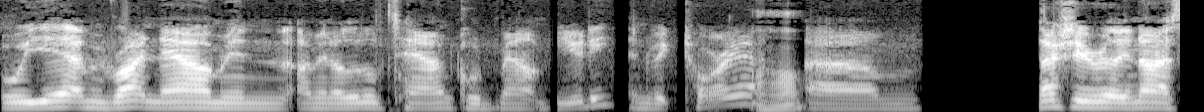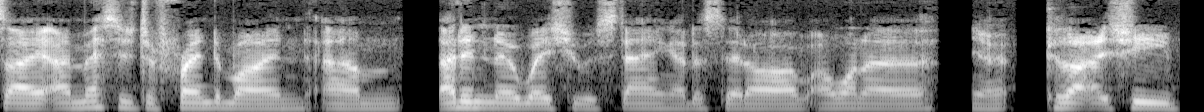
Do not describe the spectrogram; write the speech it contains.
Well, yeah. I mean, right now I'm in I'm in a little town called Mount Beauty in Victoria. Uh-huh. Um, it's actually really nice. I, I messaged a friend of mine. Um, I didn't know where she was staying. I just said, "Oh, I want to," you know, because she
